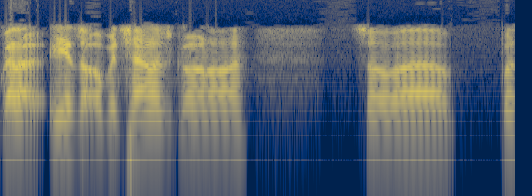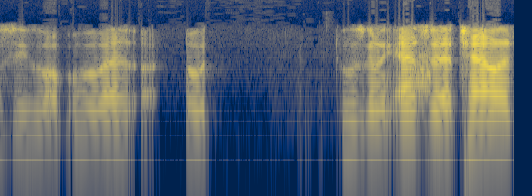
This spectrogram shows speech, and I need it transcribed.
Got a he has an open challenge going on. So uh, we'll see who who has, who who's going to answer that challenge.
